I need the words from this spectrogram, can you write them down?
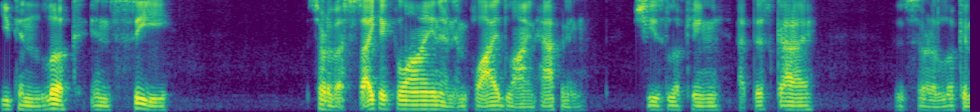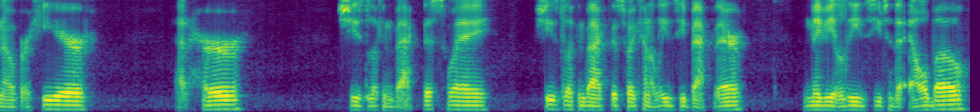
you can look and see sort of a psychic line and implied line happening. She's looking at this guy, is sort of looking over here at her. She's looking back this way. She's looking back this way, kind of leads you back there. Maybe it leads you to the elbow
